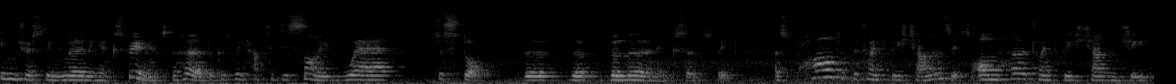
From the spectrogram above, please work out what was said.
interesting learning experience for her because we had to decide where to stop the, the, the learning, so to speak. As part of the 20 piece challenge, it's on her 20 piece challenge sheet,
